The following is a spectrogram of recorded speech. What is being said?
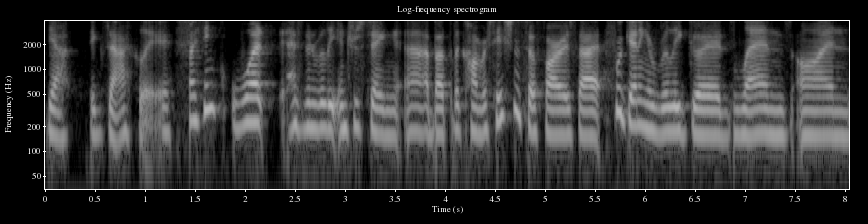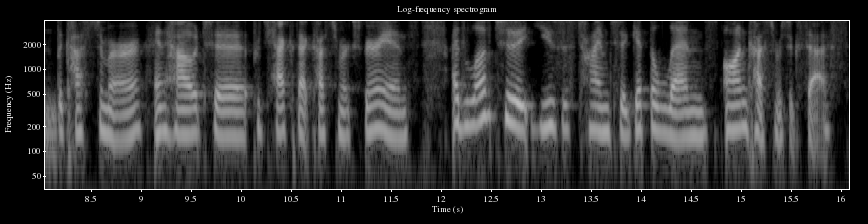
Yeah, Exactly. I think what has been really interesting uh, about the conversation so far is that we're getting a really good lens on the customer and how to protect that customer experience. I'd love to use this time to get the lens on customer success.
